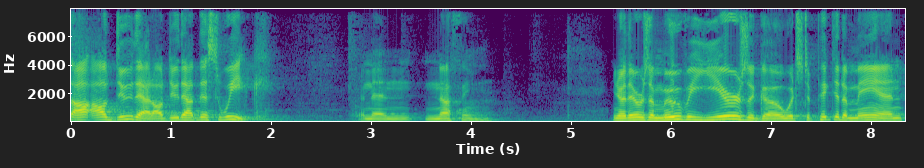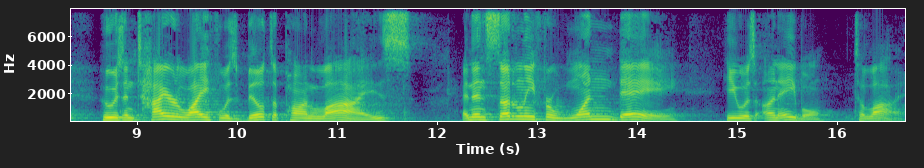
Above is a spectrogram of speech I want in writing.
I'll, I'll do that. I'll do that this week. And then nothing. You know, there was a movie years ago which depicted a man whose entire life was built upon lies, and then suddenly, for one day, he was unable to lie.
